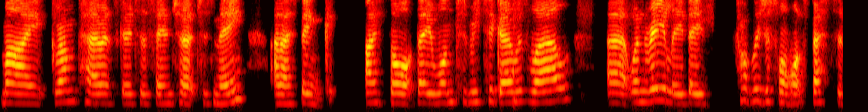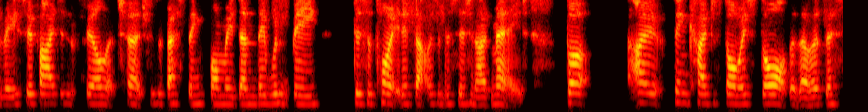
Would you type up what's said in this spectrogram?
My grandparents go to the same church as me, and I think I thought they wanted me to go as well, uh, when really they probably just want what's best for me. So if I didn't feel that church was the best thing for me, then they wouldn't be disappointed if that was a decision I'd made. But I think I just always thought that there was this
